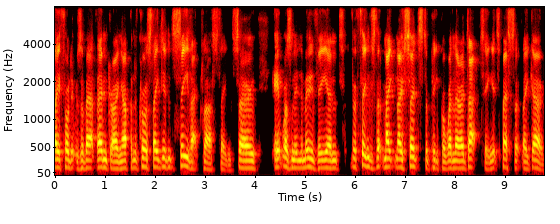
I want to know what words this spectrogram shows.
they thought it was about them growing up. And of course, they didn't see that class thing. So it wasn't in the movie. And the things that make no sense to people when they're adapting, it's best that they go.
